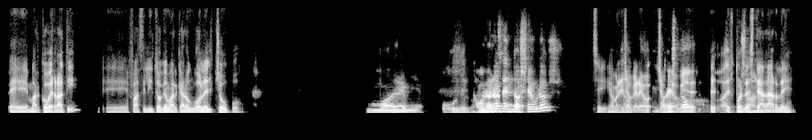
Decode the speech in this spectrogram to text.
Eh, Marco Berratti eh, facilitó que marcara un gol el Choupo. Madre mía. Como no nos den dos euros, Sí, hombre, yo creo, yo Por creo que esto, eh, estos después de este son- alarde,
